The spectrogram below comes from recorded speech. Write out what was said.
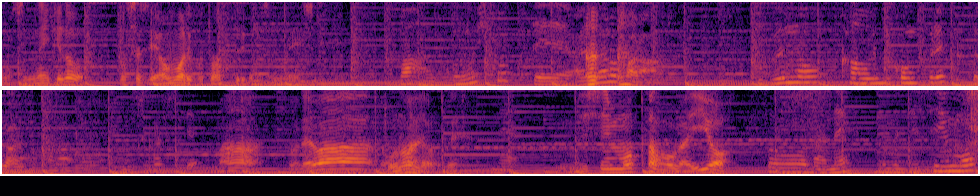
もしれないけどもしかしてやんわり断ってるかもしれないし。まあこの人ってあれなのかな自分の顔にコンプレックスがあるのかな？もしかして。ねまあそれはどうなんだろうね。自信持った方がいいよ。そうだね。でも自信持って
